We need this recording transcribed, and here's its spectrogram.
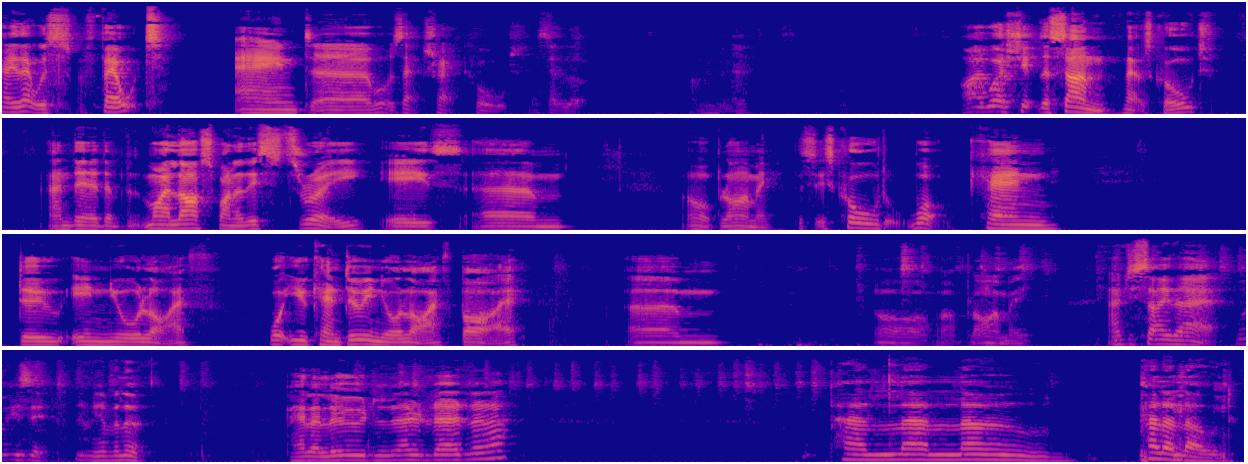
Okay, that was Felt, and uh, what was that track called? Let's have a look. I remember now. I Worship the Sun, that was called. And uh, the, my last one of this three is. Um, oh, blimey. This is called What Can Do in Your Life. What You Can Do in Your Life by. Um, oh, oh, blimey. How'd you say that? What is it? Let me have a look. Palaloo. Palalode. Palalode.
